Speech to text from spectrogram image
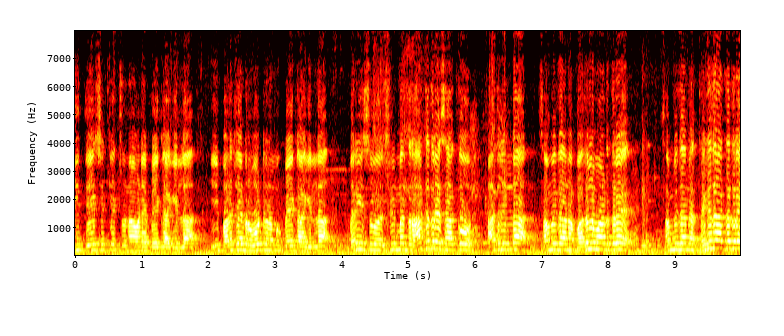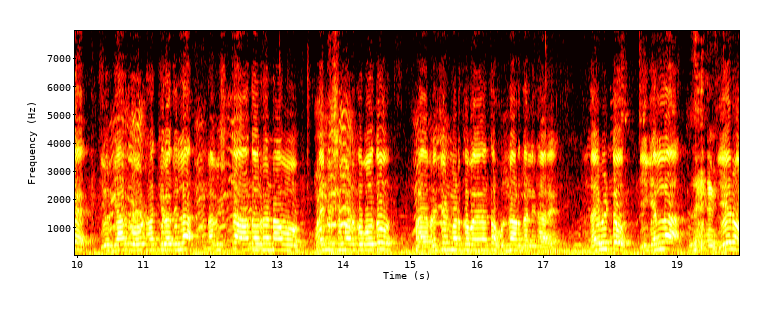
ಈ ದೇಶಕ್ಕೆ ಚುನಾವಣೆ ಬೇಕಾಗಿಲ್ಲ. ಈ ಬಡ ಜನರ ಓಟು ನಮಗ್ ಬೇಕಾಗಿಲ್ಲ. ಬರೀ ಶ್ರೀಮಂತರ ಹಾಕಿದ್ರೆ ಸಾಕು. ಅದರಿಂದ ಸಂವಿಧಾನ ಬದಲು ಮಾಡಿದ್ರೆ, ಸಂವಿಧಾನ ತೆಗೆದಾಕಿದ್ರೆ ಇವ್ರಿಗೆ ಯಾರಿಗೂ ಓಟ್ ಹಾಕಿರೋದಿಲ್ಲ. ನಾವ್ ಇಷ್ಟ ಆದವ್ರನ್ನ ನಾವು ಪ್ರೈಮ್ ಮಿನಿಸ್ಟರ್ ಮಾಡ್ಕೋಬಹುದು ಪ್ರೆಸಿಡೆಂಟ್ ಮಾಡ್ಕೋಬಹುದು ಅಂತ ಹುನ್ನಾರದಲ್ಲಿದ್ದಾರೆ. ದಯವಿಟ್ಟು ಈಗೆಲ್ಲ ಏನು?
